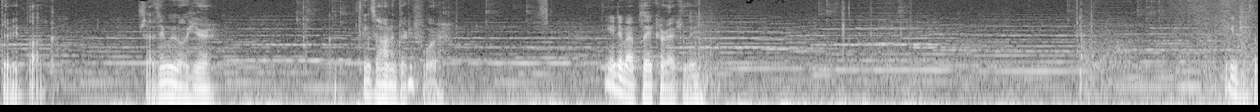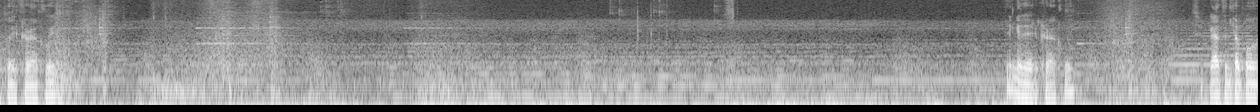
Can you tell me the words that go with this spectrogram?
30 block. So I think we go here. I think it's 134. I think I did my play correctly. I can the play correctly. I think I did it correctly. So we got the double.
